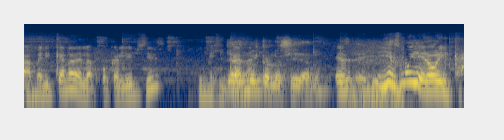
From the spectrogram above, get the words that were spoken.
americana del apocalipsis y mexicana. es muy conocida, ¿no? y es muy heroica,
